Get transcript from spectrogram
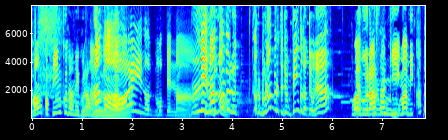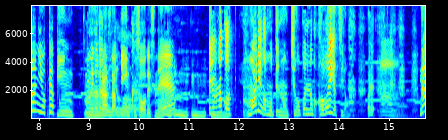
なんかピンクだねグランブル。なんか可愛いの持ってんな。グランブルあれグランブルってでもピンクだったよね？まあ紫まあ見方によってはピン見方によっては。紫ピンクそうですね。うんうんうんえでもなんかマリンが持ってるの違くね？なんか可愛いやつやん。あれ。うん。お前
